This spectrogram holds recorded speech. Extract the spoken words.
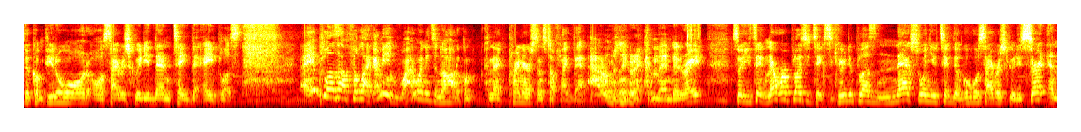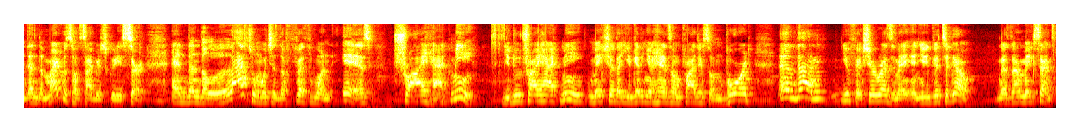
the computer world or cybersecurity, then take the A Plus. A plus, I feel like, I mean, why do I need to know how to connect printers and stuff like that? I don't really recommend it, right? So you take Network Plus, you take Security Plus, next one you take the Google Cybersecurity Cert, and then the Microsoft Cybersecurity Cert. And then the last one, which is the fifth one, is Try Hack Me you do try hack me, make sure that you're getting your hands on projects on board, and then you fix your resume and you're good to go. Does that make sense?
